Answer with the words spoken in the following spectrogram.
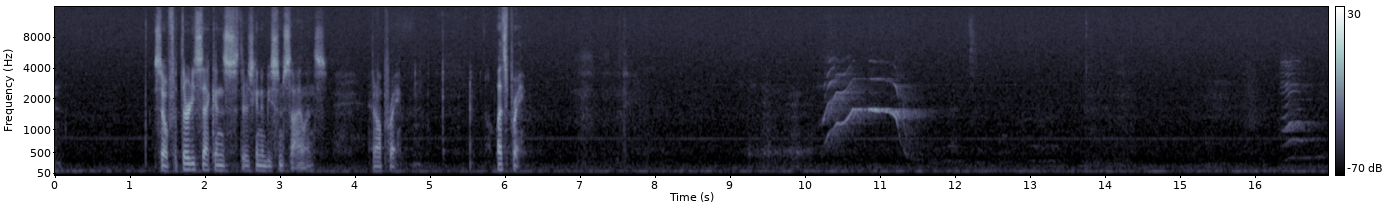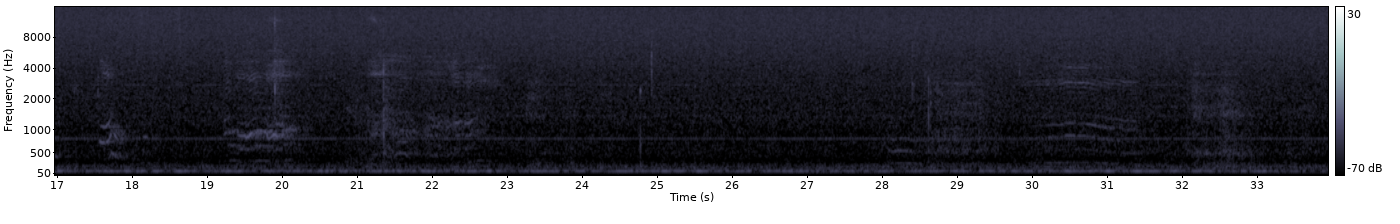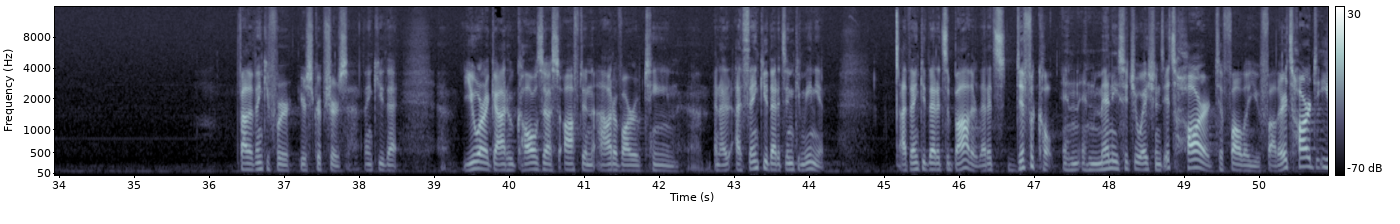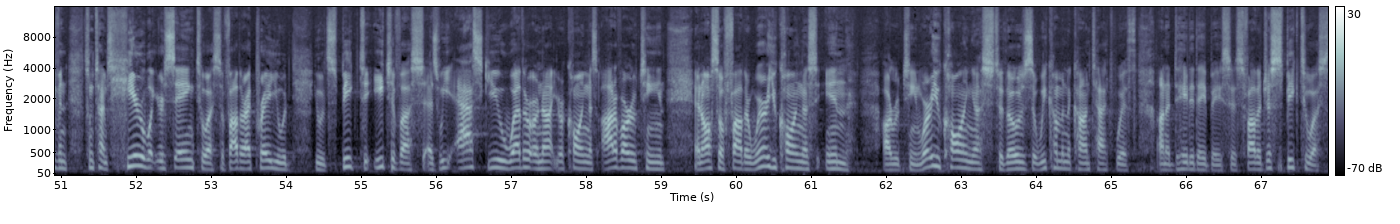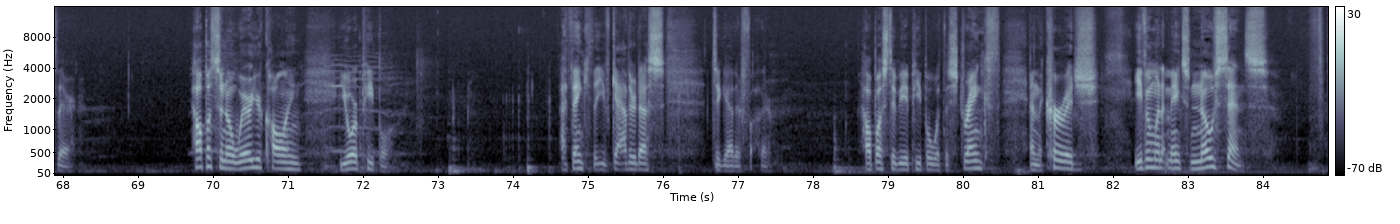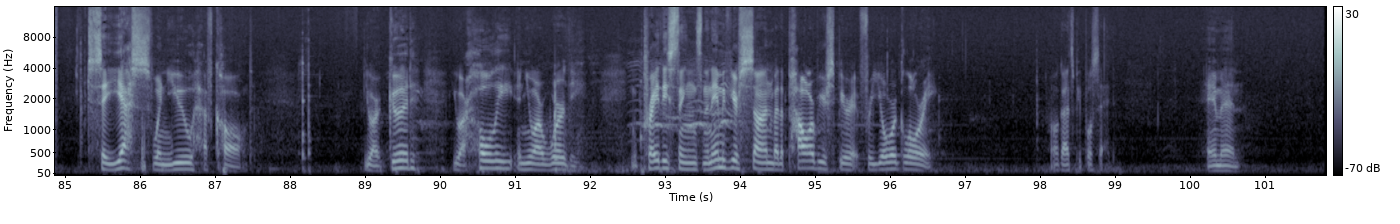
So for 30 seconds, there's going to be some silence, and I'll pray. Let's pray. Father, thank you for your scriptures. Thank you that uh, you are a God who calls us often out of our routine. Um, and I, I, thank you that it's inconvenient. I thank you that it's a bother, that it's difficult in, in many situations. It's hard to follow you, Father. It's hard to even sometimes hear what you're saying to us. So, Father, I pray you would, you would speak to each of us as we ask you whether or not you're calling us out of our routine. And also, Father, where are you calling us in our routine? Where are you calling us to those that we come into contact with on a day to day basis? Father, just speak to us there. Help us to know where you're calling your people. I thank you that you've gathered us together, Father. Help us to be a people with the strength and the courage, even when it makes no sense, to say yes when you have called. You are good, you are holy, and you are worthy. We pray these things in the name of your Son, by the power of your Spirit, for your glory. All God's people said, Amen.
